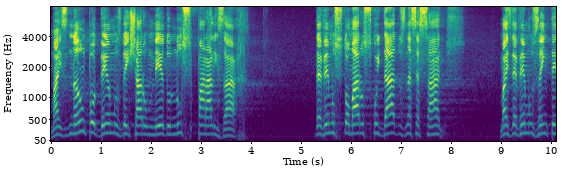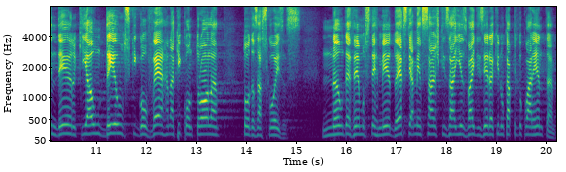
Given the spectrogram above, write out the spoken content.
mas não podemos deixar o medo nos paralisar devemos tomar os cuidados necessários, mas devemos entender que há um Deus que governa, que controla todas as coisas. Não devemos ter medo, esta é a mensagem que Isaías vai dizer aqui no capítulo 40.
